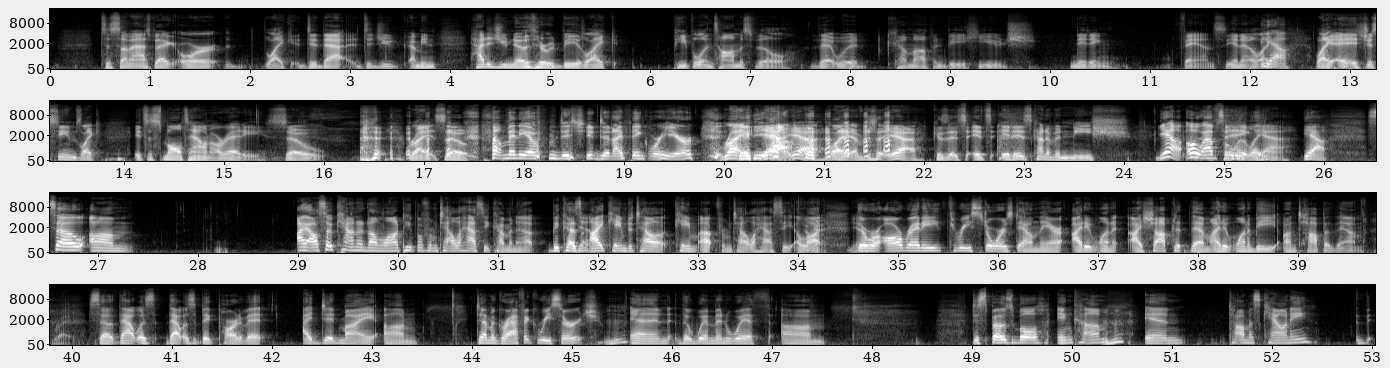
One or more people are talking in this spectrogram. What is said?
to some aspect, or like did that did you? I mean, how did you know there would be like people in Thomasville that would come up and be huge knitting fans? You know, like yeah like it just seems like it's a small town already. So. right so how many of them did you did i think were here right yeah Yeah. yeah like i'm just yeah because it's it's it is kind of a niche Yeah. Oh, thing, absolutely. yeah Yeah. So, um, I also counted on a lot of people from Tallahassee coming up because Yeah. I came to Tal- came up from Tallahassee a lot. Okay, yeah. There were already three stores down there. I didn't want to. I shopped at them. I didn't want to be on top of them. right So that was that was a big part of it. I did my um, demographic research, Mm-hmm. and the women with um, disposable income Mm-hmm. in Thomas County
